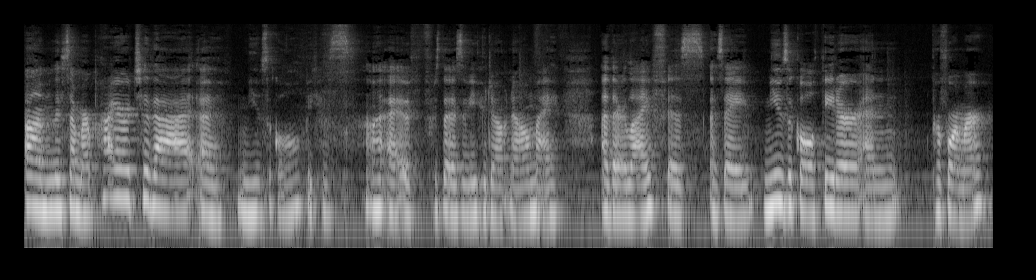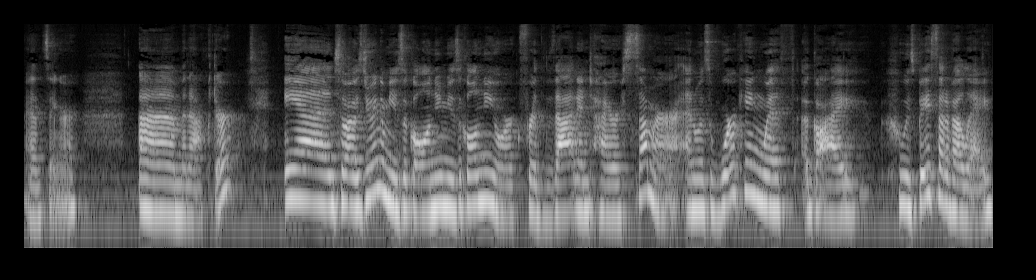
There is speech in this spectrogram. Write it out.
um, the summer prior to that, a musical, because I, for those of you who don't know, my other life is as a musical theater and performer and singer, um, an actor. And so I was doing a musical, a new musical in New York for that entire summer, and was working with a guy who was based out of LA.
